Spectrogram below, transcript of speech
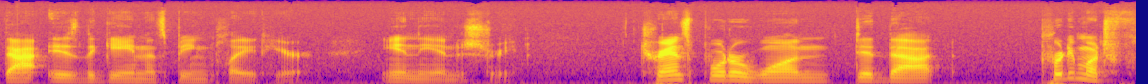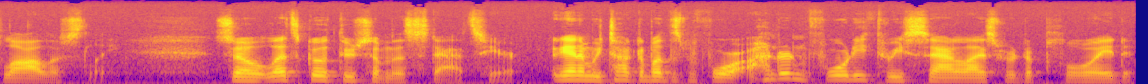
That is the game that's being played here in the industry. Transporter 1 did that pretty much flawlessly. So let's go through some of the stats here. Again, we talked about this before 143 satellites were deployed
